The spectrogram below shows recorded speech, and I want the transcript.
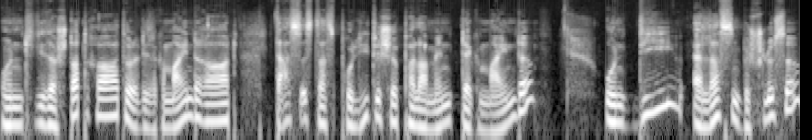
Und dieser Stadtrat oder dieser Gemeinderat, das ist das politische Parlament der Gemeinde. Und die erlassen Beschlüsse,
